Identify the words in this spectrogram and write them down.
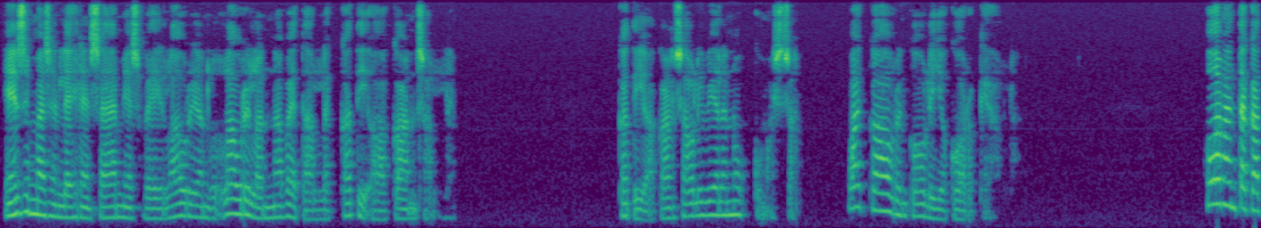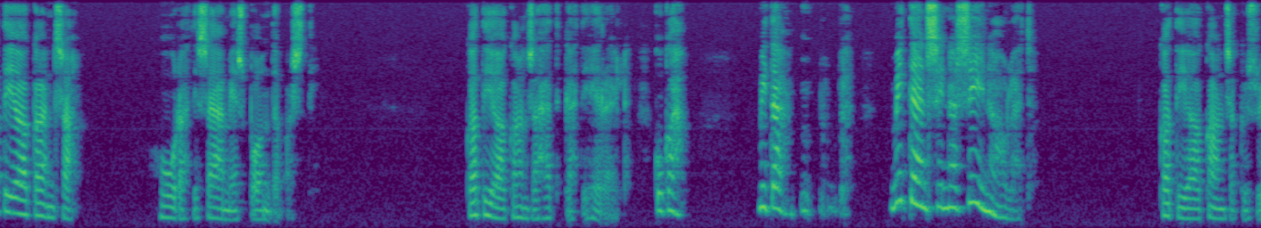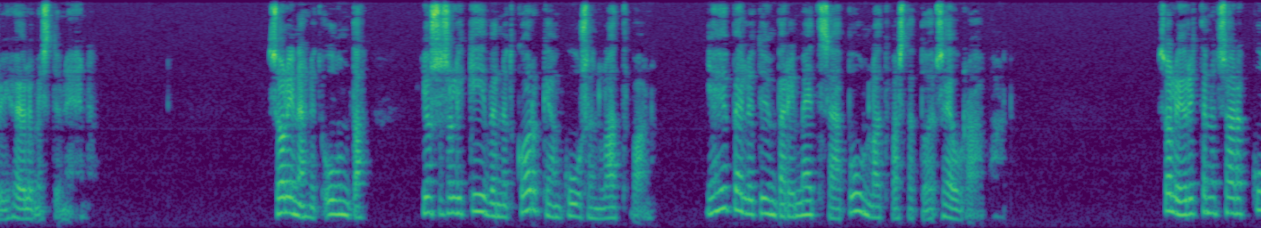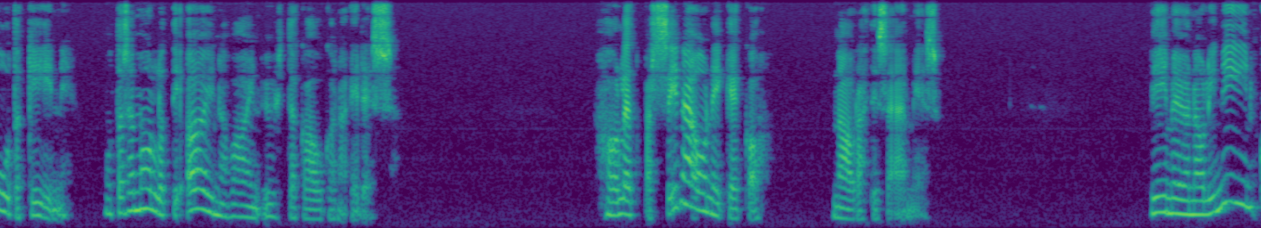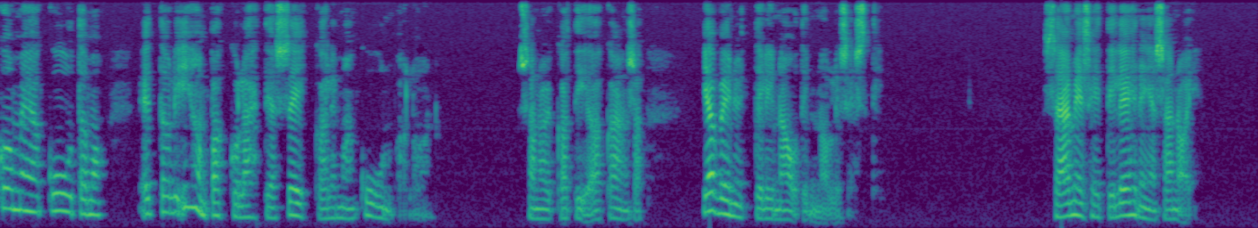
Ensimmäisen lehden säämies vei Laurian, Laurilan navetalle Katiaa kansalle. Katiaa kansa oli vielä nukkumassa, vaikka aurinko oli jo korkealla. Huomenta Katiaa kansa, huudahti säämies pontevasti. Katiaa kansa hätkähti hereille. Kuka? Mitä? Miten sinä siinä olet? Katiaa kansa kysyi hölmistyneenä. Se oli nähnyt unta, jossa se oli kiivennyt korkean kuusen latvaan ja hypellyt ympäri metsää puun latvasta seuraavaan. Se oli yrittänyt saada kuuta kiinni, mutta se mollotti aina vain yhtä kaukana edessä. Oletpa sinä unikeko, naurahti säämies. Viime yönä oli niin komea kuutamo, että oli ihan pakko lähteä seikkailemaan kuun valoon, sanoi Katiaa kansa ja venytteli nautinnollisesti. Säämies heitti lehden ja sanoi,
